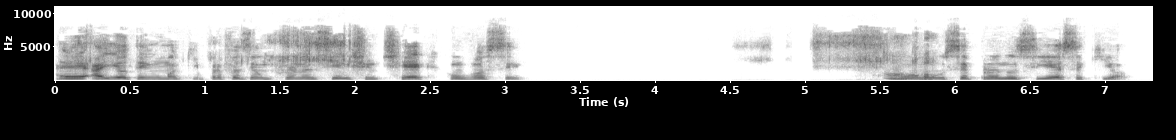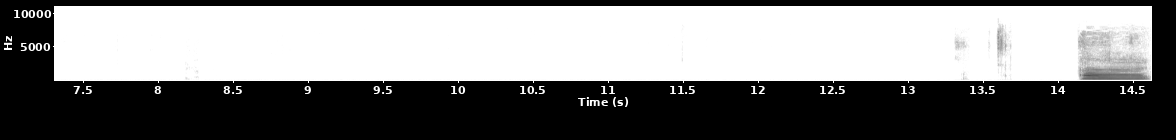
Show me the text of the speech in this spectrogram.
É, aí eu tenho uma aqui para fazer um pronunciation check com você. Como okay. você pronuncia essa aqui, ó? Uh,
